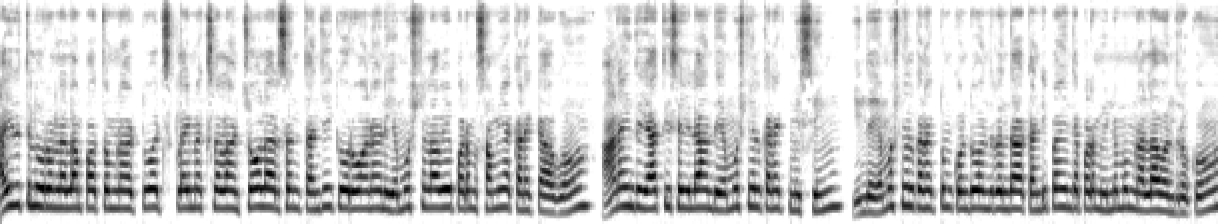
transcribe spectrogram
ஆயிரத்தில் ஒருவன்லாம் பார்த்தோம்னா டுவர்ட்ஸ் கிளைமேக்ஸ்லாம் சோழ அரசன் தஞ்சைக்கு வருவானு எமோஷனலாகவே படம் செம்மையாக கனெக்ட் ஆகும். ஆனால் இந்த யாத்திசையில் அந்த எமோஷனல் கனெக்ட் மிஸ்ஸிங் இந்த எமோஷனல் கனெக்டும் கொண்டு வந்திருந்தா கண்டிப்பாக இந்த படம் இன்னமும் நல்லா வந்திருக்கும்.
